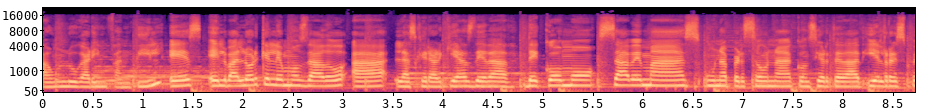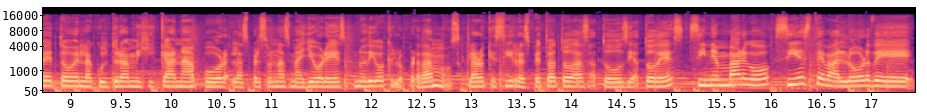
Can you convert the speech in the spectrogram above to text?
a un lugar infantil es el valor que le hemos dado a las jerarquías de edad, de cómo sabe más una persona con cierta edad y el respeto en la cultura mexicana por las personas mayores. No digo que lo perdamos, claro que sí, respeto a todas, a todos y a todes. Sin embargo, sí este valor de,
